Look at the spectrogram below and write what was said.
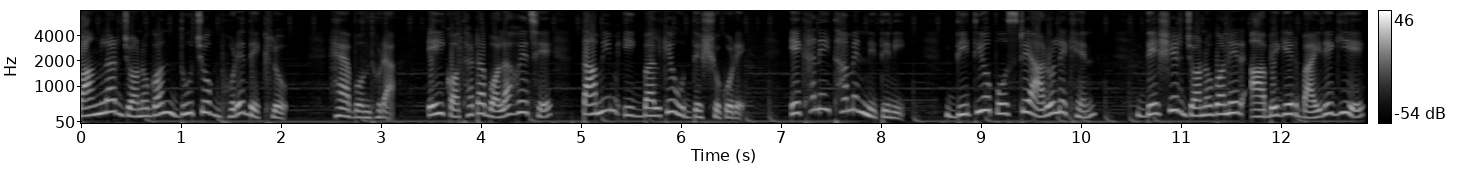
বাংলার জনগণ দুচোখ ভরে দেখল। হ্যাঁ বন্ধুরা, এই কথাটা বলা হয়েছে তামিম ইকবালকে উদ্দেশ্য করে। এখানেই থামেননি তিনি। দ্বিতীয় পোস্টে আরও লেখেন দেশের জনগণের আবেগের বাইরে গিয়ে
